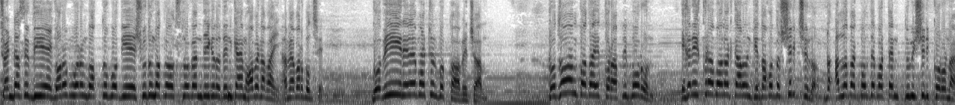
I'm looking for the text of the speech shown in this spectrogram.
ফ্যান্টাসি দিয়ে গরম গরম বক্তব্য দিয়ে শুধুমাত্র স্লোগান দিয়ে কিন্তু দিন কায়েম হবে না ভাই আমি আবার বলছি। গভীর এলেমেন্টাল করতে হবে চল। প্রথম কথা ইকরা আপনি পড়ুন। এখানে ইকরা বলার কারণ কি? তখন তো শিরক ছিল। আল্লাহ পাক বলতে পারতেন, তুমি শিরক করো না,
